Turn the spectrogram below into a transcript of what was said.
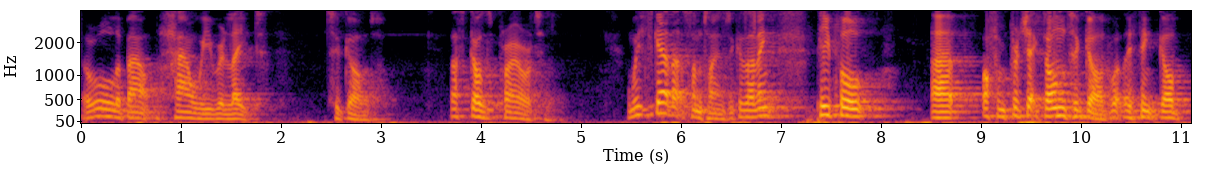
are all about how we relate to God. That's God's priority. And we forget that sometimes because I think people uh, often project onto God what they think God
